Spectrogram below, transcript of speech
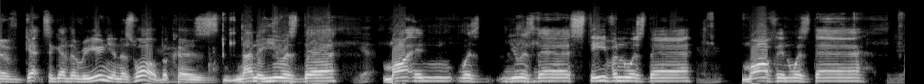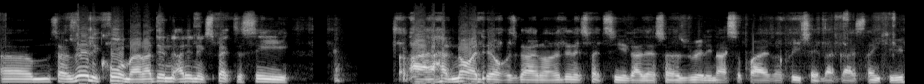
of get together reunion as well because none of you was there. Yep. Martin was you was there. Stephen was there. Marvin was there. Um, so it was really cool, man. I didn't I didn't expect to see. I had no idea what was going on. I didn't expect to see you guys there, so it was a really nice surprise. I appreciate that, guys. Thank you.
